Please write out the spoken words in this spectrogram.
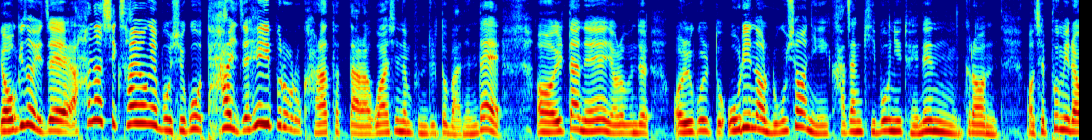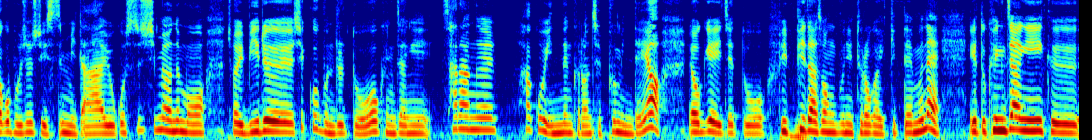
여기서 이제 하나씩 사용해 보시고 다 이제 헤이브로로 갈아탔다라고 하시는 분들도 많은데 어, 일단은 여러분들 얼굴 또 올인원 로션이 가장 기본이 되는 그런 어, 제품이라고 보실 수 있습니다. 요거 쓰시면은 뭐 저희 미르 식구분들도 굉장히 사랑을 하고 있는 그런 제품인데요. 여기에 이제 또 비피다 성분이 들어가 있기 때문에 이게 또 굉장히 그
